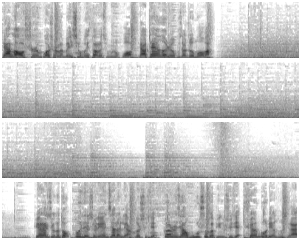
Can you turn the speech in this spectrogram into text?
俩老实人过上了没羞没臊的幸福生活，俩带恶人互相折磨吗？原来这个洞不仅是连接了两个世界，更是将无数个平行世界全部连通起来。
